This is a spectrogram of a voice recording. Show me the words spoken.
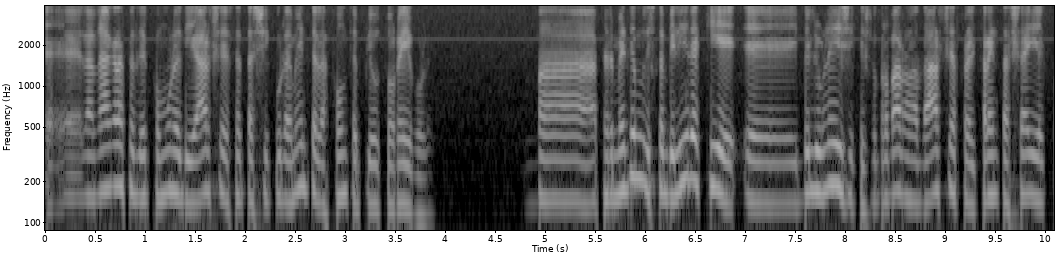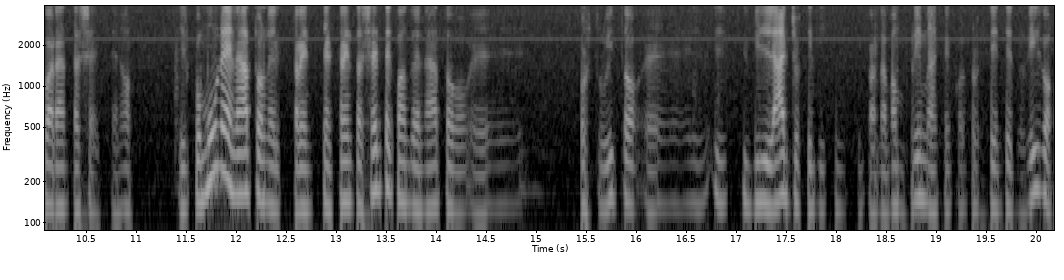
Eh, l'anagrafe del comune di Arsi è stata sicuramente la fonte più autorevole, ma permettiamo di stabilire chi eh, i bellunesi che si trovarono ad Arsia fra il 36 e il 47. No? Il comune è nato nel, nel 37 quando è nato, eh, costruito eh, il, il, villaggio che di cui parlavamo prima anche col presidente Dorigo,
